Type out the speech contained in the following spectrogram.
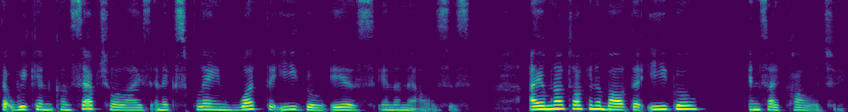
that we can conceptualize and explain what the ego is in analysis. I am not talking about the ego in psychology,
